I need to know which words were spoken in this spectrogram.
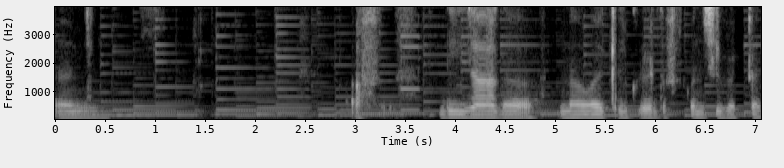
and these are the now I calculate the frequency vector.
